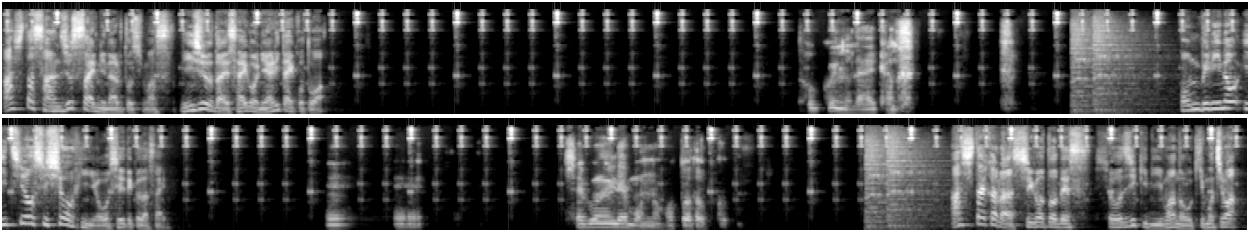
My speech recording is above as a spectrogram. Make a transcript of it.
明日30歳になるとします。20代最後にやりたいことは？特にないかな。コンビニの一押し商品を教えてください。えー、えーセブンイレブンのホットドッグ。明日から仕事です。正直に今のお気持ちは？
